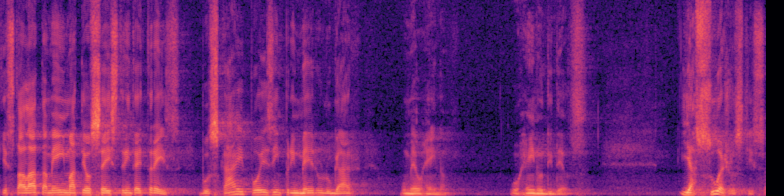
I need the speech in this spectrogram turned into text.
que está lá também em Mateus 6,33. Buscai, pois, em primeiro lugar o meu reino, o reino de Deus, e a sua justiça.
